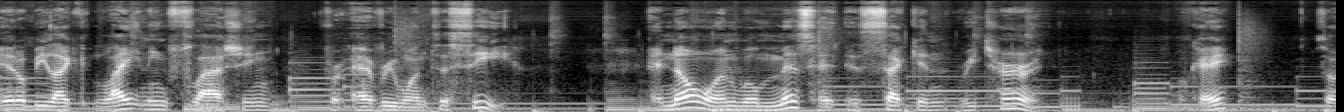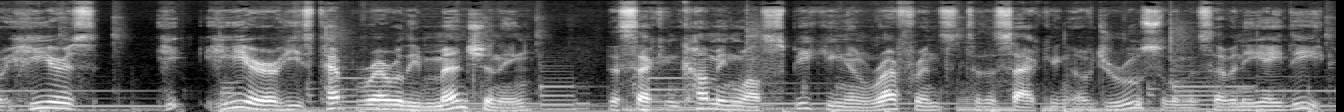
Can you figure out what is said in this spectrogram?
it'll be like lightning flashing for everyone to see. And no one will miss it his second return. Okay? So here's he, here he's temporarily mentioning the second coming while speaking in reference to the sacking of Jerusalem in 70 AD.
